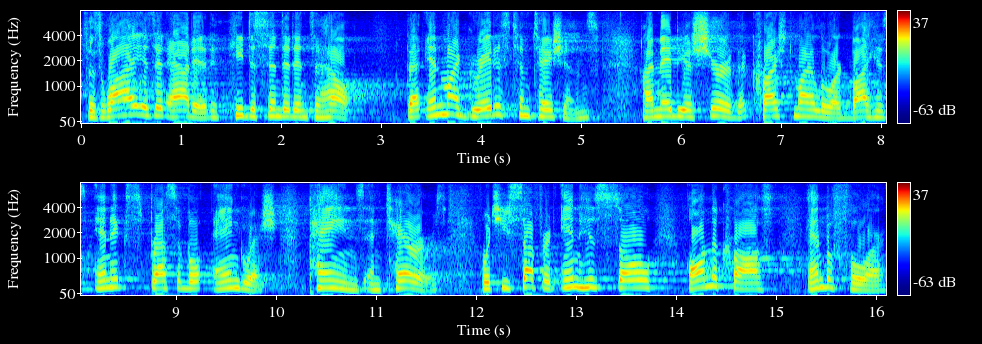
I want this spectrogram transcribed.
It says, Why is it added, He descended into hell? That in my greatest temptations, I may be assured that Christ my Lord, by his inexpressible anguish, pains, and terrors, which he suffered in his soul on the cross and before,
